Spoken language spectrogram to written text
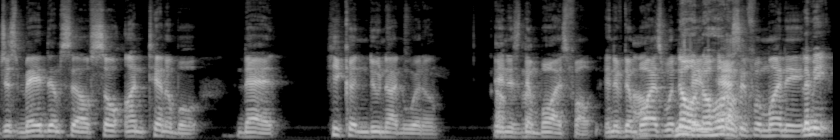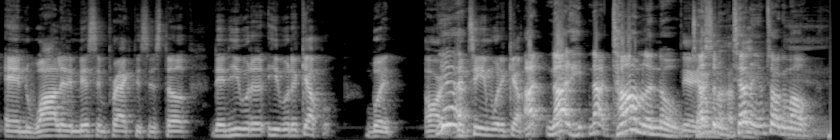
just made themselves so untenable that he couldn't do nothing with them. And it's no. them boys' fault. And if them Oh. boys wouldn't No, have been no, hold on. asking for money Let me- and wilding and missing practice and stuff, then he would have he would have kept them. But or Yeah. the team would have kept them. I, not not Tomlin though. Yeah, That's yeah, what I'm I telling you. think- I'm talking about. yeah.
